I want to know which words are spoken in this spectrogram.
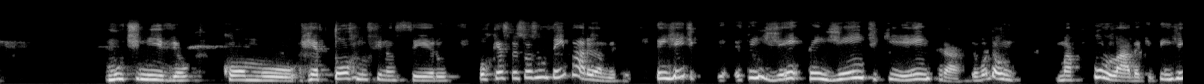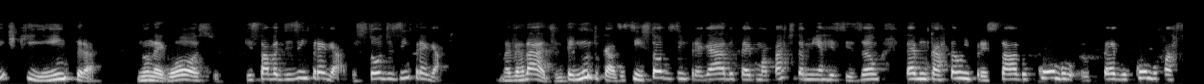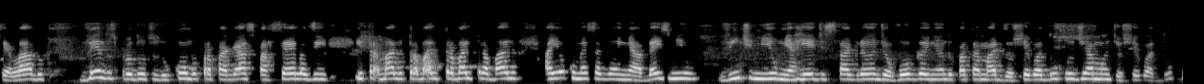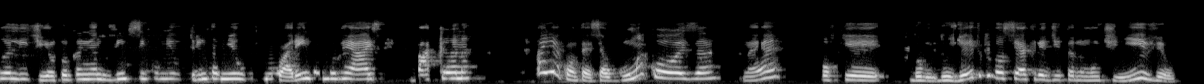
multinível, como retorno financeiro, porque as pessoas não têm parâmetro. Tem gente, tem tem gente que entra, eu vou dar um, uma pulada aqui, tem gente que entra no negócio que estava desempregado, estou desempregado. Não é verdade? Não tem muito caso. Assim, estou desempregado, pego uma parte da minha rescisão, pego um cartão emprestado, combo, pego o combo parcelado, vendo os produtos do combo para pagar as parcelas e, e trabalho, trabalho, trabalho, trabalho. Aí eu começo a ganhar 10 mil, 20 mil, minha rede está grande, eu vou ganhando patamares, eu chego a duplo diamante, eu chego a duplo elite, eu estou ganhando 25 mil, 30 mil, 40 mil reais, bacana. Aí acontece alguma coisa, né? Porque do, do jeito que você acredita no multinível,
